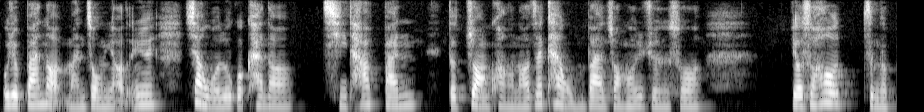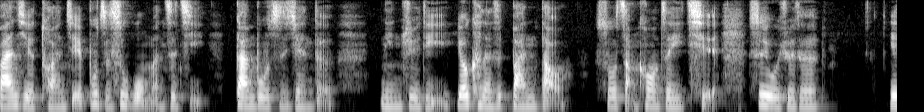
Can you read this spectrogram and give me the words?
我觉得班导蛮重要的，因为像我如果看到其他班。的状况，然后再看我们班的状况，就觉得说，有时候整个班级的团结不只是我们自己干部之间的凝聚力，有可能是班导所掌控这一切。所以我觉得也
